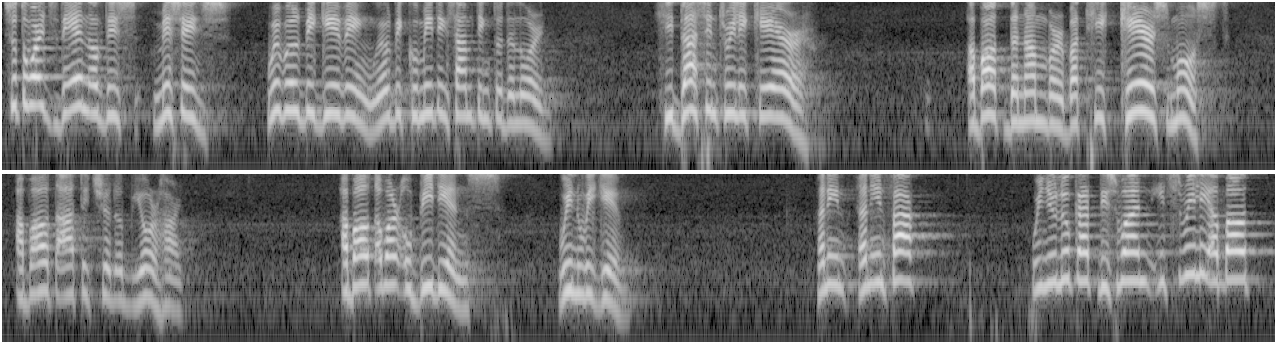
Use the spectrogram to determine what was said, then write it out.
So, towards the end of this message, we will be giving, we will be committing something to the Lord. He doesn't really care about the number, but He cares most about the attitude of your heart, about our obedience when we give. And in, and in fact, when you look at this one, it's really about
